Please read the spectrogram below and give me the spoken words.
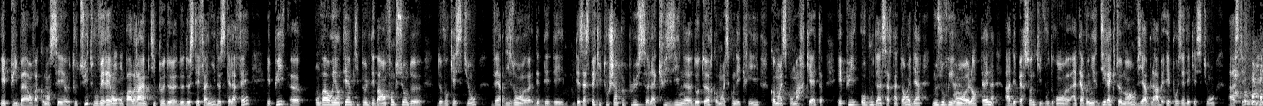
Et puis, bah, on va commencer euh, tout de suite. Vous verrez, on, parlera un petit peu de, de, Stéphanie, de ce qu'elle a fait. Et puis, euh, on va orienter un petit peu le débat en fonction de, de vos questions vers, disons, euh, des, des, aspects qui touchent un peu plus la cuisine d'auteur, comment est-ce qu'on écrit, comment est-ce qu'on market. Et puis, au bout d'un certain temps, eh bien, nous ouvrirons l'antenne à des personnes qui voudront intervenir directement via Blab et poser des questions à Stéphanie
